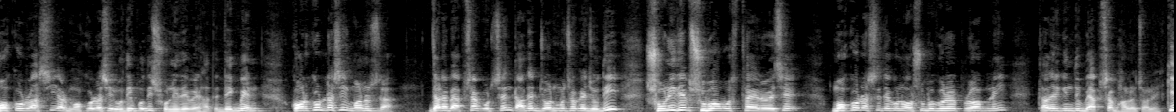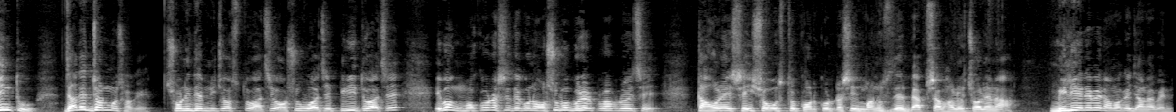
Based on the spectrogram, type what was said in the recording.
মকর রাশি আর মকর রাশির অধিপতি শনিদেবের হাতে। দেখবেন, কর্কট রাশির মানুষরা যারা ব্যবসা করছেন, তাদের জন্মছকে যদি শনিদেব শুভ অবস্থায় রয়েছে মকর রাশিতে কোনো অশুভ গ্রহের প্রভাব নেই, তাদের কিন্তু ব্যবসা ভালো চলে। কিন্তু যাদের জন্ম ছকে, শনিদেব নিচস্ত আছে, অশুভ আছে, পীড়িত আছে, এবং মকর রাশিতে কোনো অশুভ গ্রহের প্রভাব রয়েছে, তাহলে সেই সমস্ত কর্কট রাশির মানুষদের ব্যবসা ভালো চলে না। মিলিয়ে নেবেন, আমাকে জানাবেন।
